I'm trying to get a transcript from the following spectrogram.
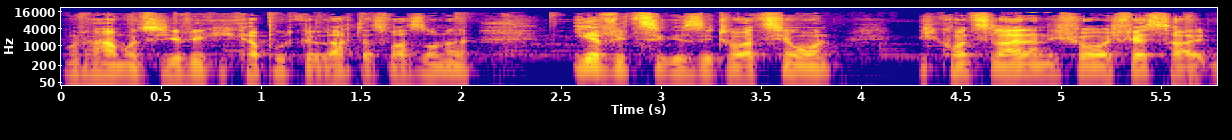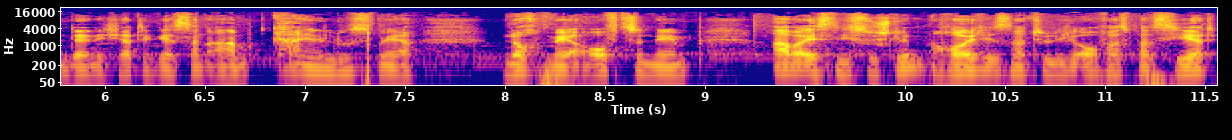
und haben uns hier wirklich kaputt gelacht. Das war so eine irrwitzige Situation. Ich konnte es leider nicht für euch festhalten, denn ich hatte gestern Abend keine Lust mehr, noch mehr aufzunehmen. Aber ist nicht so schlimm. Heute ist natürlich auch was passiert.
